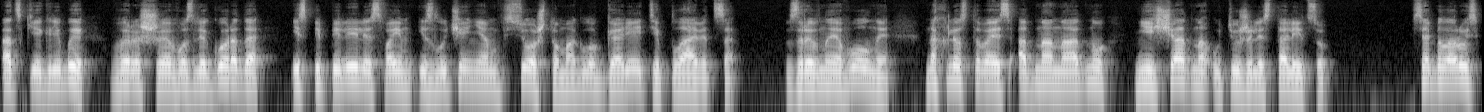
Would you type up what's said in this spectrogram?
Адские грибы, выросшие возле города, испепелили своим излучением все, что могло гореть и плавиться. Взрывные волны, нахлестываясь одна на одну, нещадно утюжили столицу. Вся Беларусь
